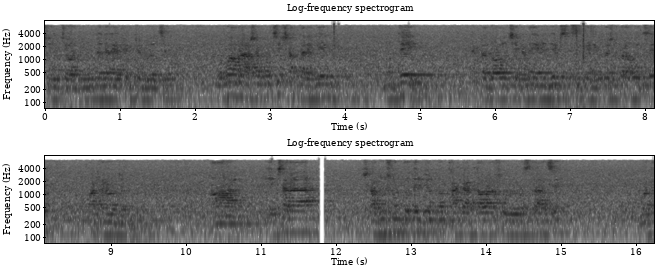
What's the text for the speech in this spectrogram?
শিলচর, বিভিন্ন জায়গায় এফেক্টেড রয়েছে। তবুও আমরা আশা করছি সাত তারিখের মধ্যেই একটা দল সেখানে এনজিওসিসিকে রিকোয়েস্ট করা হয়েছে পাঠানোর জন্য। আর এছাড়া সাধু সন্তদের জন্য থাকা খাওয়ার সুব্যবস্থা আছে। গত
